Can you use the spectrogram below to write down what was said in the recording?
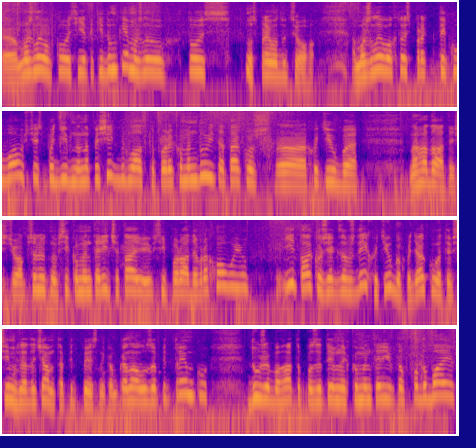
Е, Можливо, в когось є такі думки, можливо, хтось ну, з приводу цього. А можливо, хтось практикував щось подібне. Напишіть, будь ласка, порекомендуйте. Також е, хотів би нагадати, що абсолютно всі коментарі читаю і всі поради враховую. І також, як завжди, хотів би подякувати всім глядачам та підписникам каналу за підтримку. Дуже багато позитивних коментарів та вподобайок.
